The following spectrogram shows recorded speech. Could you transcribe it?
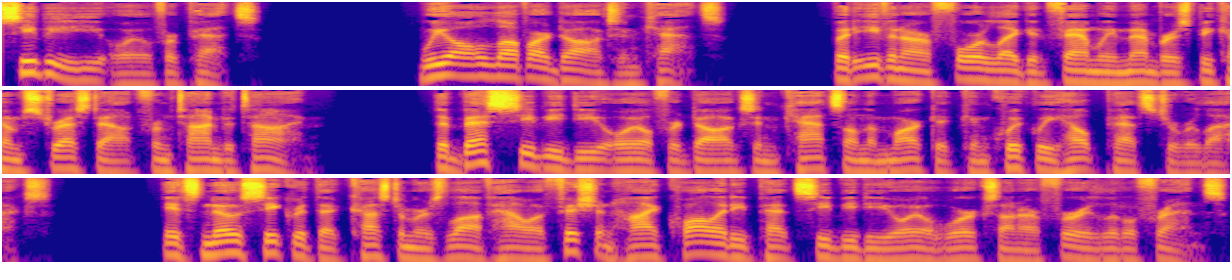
CBD oil for pets. We all love our dogs and cats. But even our four legged family members become stressed out from time to time. The best CBD oil for dogs and cats on the market can quickly help pets to relax. It's no secret that customers love how efficient high quality pet CBD oil works on our furry little friends.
